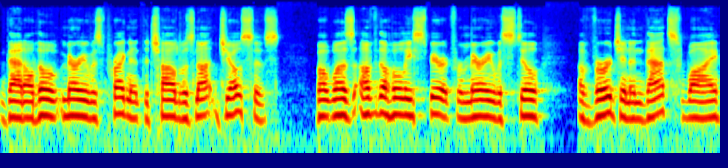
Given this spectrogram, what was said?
that although Mary was pregnant, the child was not Joseph's, but was of the Holy Spirit, for Mary was still a virgin. And that's why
